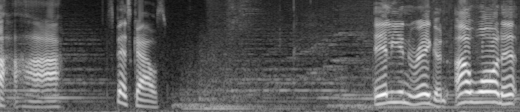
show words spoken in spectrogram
Ha ha ha. Space cows. Alien ray gun. I want it.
